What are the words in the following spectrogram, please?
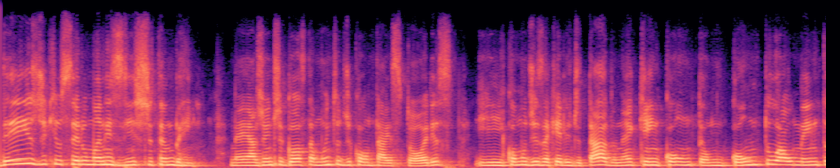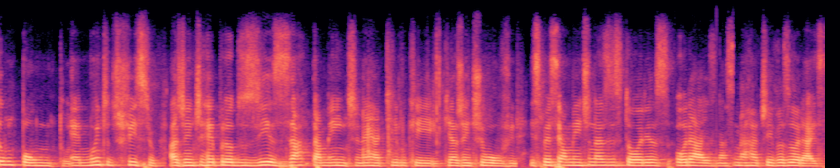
desde que o ser humano existe também. Né? A gente gosta muito de contar histórias e como diz aquele ditado, né, quem conta um conto aumenta um ponto. É muito difícil a gente reproduzir exatamente, né, aquilo que, que a gente ouve, especialmente nas histórias orais, nas narrativas orais.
